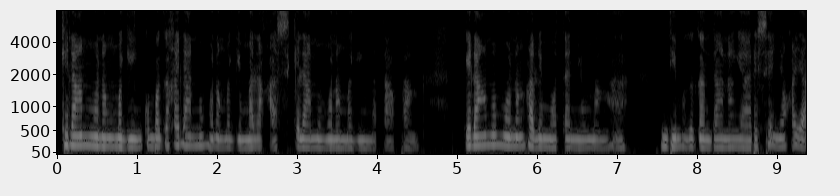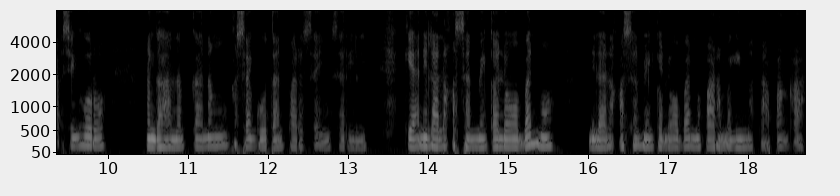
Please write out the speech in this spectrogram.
kailangan mo ng maging kumbaga kailangan mo munang maging malakas, kailangan mo munang maging matapang. Kailangan mo munang kalimutan yung mga hindi magagandang nangyari sa inyo kaya siguro naghahanap ka ng kasagutan para sa iyong sarili. Kaya nilalakasan mo yung kalooban mo, nilalakasan mo yung kalooban mo para maging matapang ka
